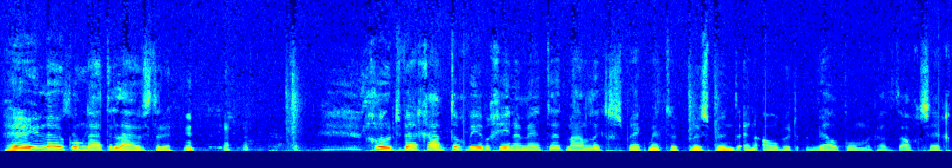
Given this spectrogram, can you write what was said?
heel leuk om naar te luisteren. Goed, wij gaan toch weer beginnen met het maandelijks gesprek met de Pluspunt en Albert. Welkom, ik had het al gezegd.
